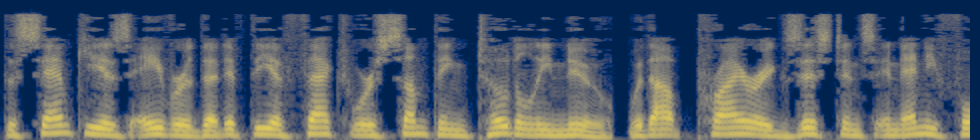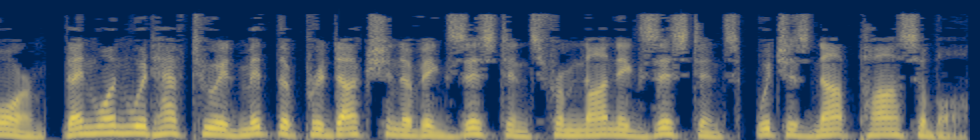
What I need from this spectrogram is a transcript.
the Samkhyas aver that if the effect were something totally new, without prior existence in any form, then one would have to admit the production of existence from non-existence, which is not possible.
